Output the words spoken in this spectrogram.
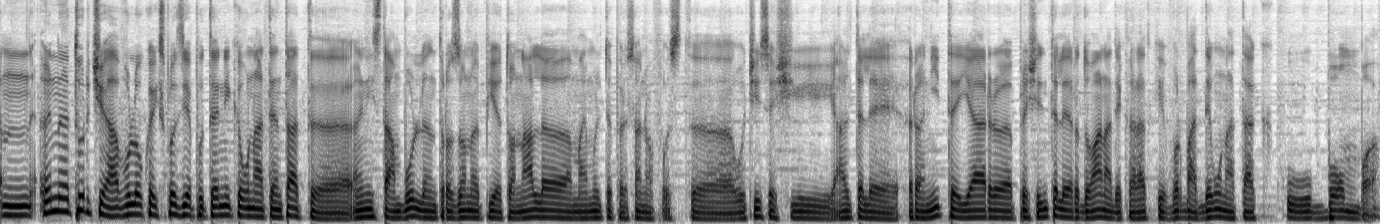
Um, În Turcia a avut loc o explozie puternică, un atentat uh, în Istanbul, într-o zonă pietonală. Mai multe persoane au fost uh, ucise și altele rănite, iar uh, președintele Erdogan a declarat că e vorba de un atac cu bombă.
